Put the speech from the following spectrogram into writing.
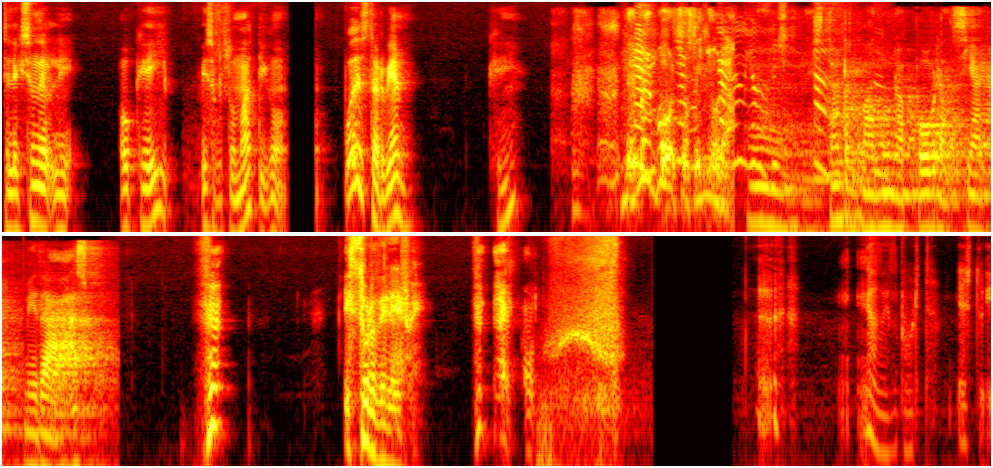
selección de... Ok, es automático. Puede estar bien. ¿Qué? ¡Deme el bolso, señora! Mm, me están robando una pobre anciana. Me da asco. Es hora del héroe. No me importa, ya estoy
